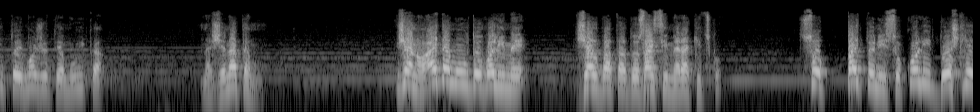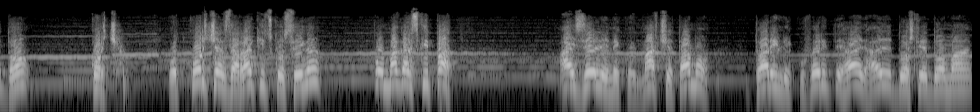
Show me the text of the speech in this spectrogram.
И тој може да му вика на жената му. Жено, ајде да му удоволиме желбата до зајси меракицко. Со пајтони со коли дошле до Корча. Од Корча за Ракицко сега по Магарски пат. Ај зеле некој мавче тамо, туариле куферите, хајде, хајде, дошле дома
